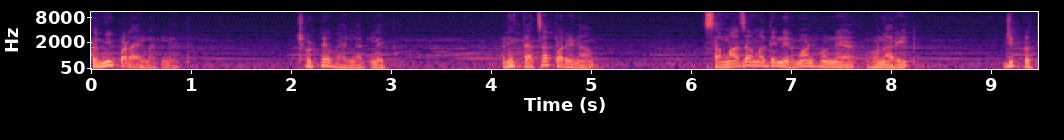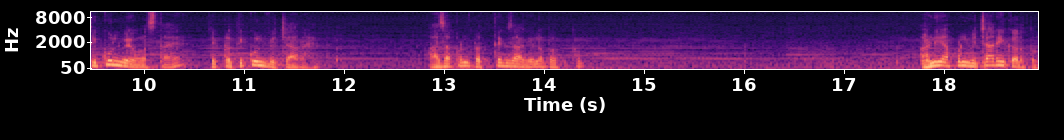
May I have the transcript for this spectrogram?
कमी पडायला लागलेत छोटे व्हायला लागलेत. आणि त्याचा परिणाम समाजामध्ये निर्माण होण्या होणारी जी प्रतिकूल व्यवस्था आहे जे प्रतिकूल विचार आहेत आज आपण प्रत्येक जागेला बघतो. आणि आपण विचारही करतो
